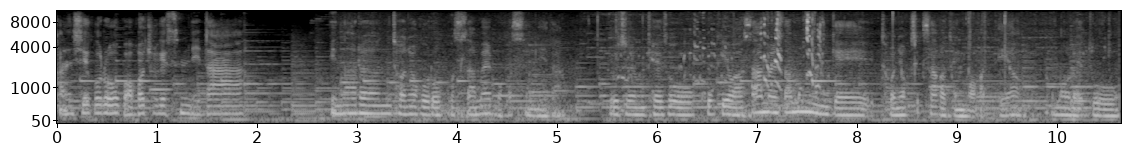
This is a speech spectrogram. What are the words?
간식으로 먹어주겠습니다. 이날은 저녁으로 보쌈을 먹었습니다. 요즘 계속 고기와 쌈을 싸먹는 게 저녁 식사가 된 것 같아요. 아무래도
